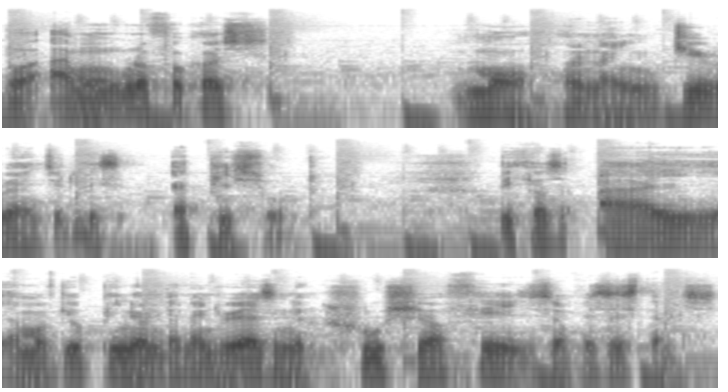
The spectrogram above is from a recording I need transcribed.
But I'm going to focus more on Nigeria in today's episode because I am of the opinion that Nigeria is in a crucial phase of existence.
